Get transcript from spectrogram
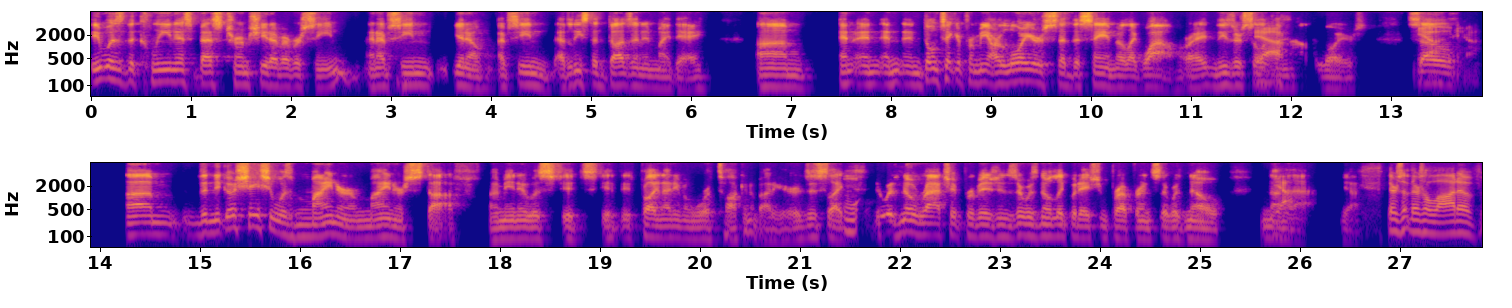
it was the cleanest, best term sheet I've ever seen, and I've seen you know I've seen at least a dozen in my day. Um, and and and and don't take it from me. Our lawyers said the same. They're like, "Wow, right?" And these are Silicon yeah. Valley lawyers. So yeah, yeah. Um, the negotiation was minor, minor stuff. I mean, it was it's it, it's probably not even worth talking about here. It's just like mm. there was no ratchet provisions, there was no liquidation preference, there was no none of that. Yeah, there's a, there's a lot of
